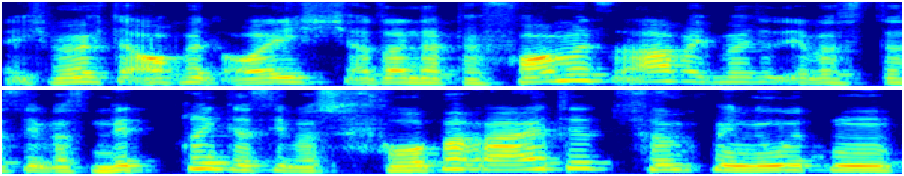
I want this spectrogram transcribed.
Ich möchte auch mit euch, also an der Performance arbeiten, ich möchte, dass ihr was mitbringt, dass ihr was vorbereitet. Fünf Minuten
